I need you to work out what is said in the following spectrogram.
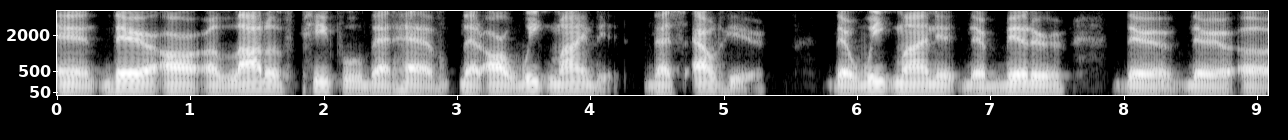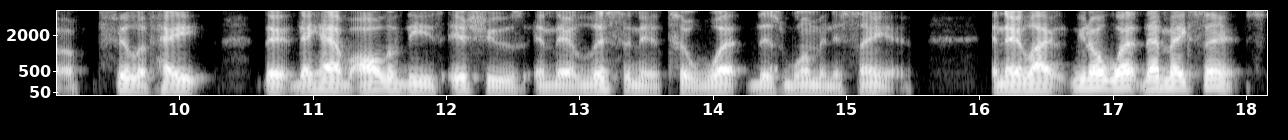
and there are a lot of people that have that are weak minded that's out here. They're weak minded. They're bitter. They're they're uh, full of hate. They they have all of these issues, and they're listening to what this woman is saying, and they're like, you know what, that makes sense.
